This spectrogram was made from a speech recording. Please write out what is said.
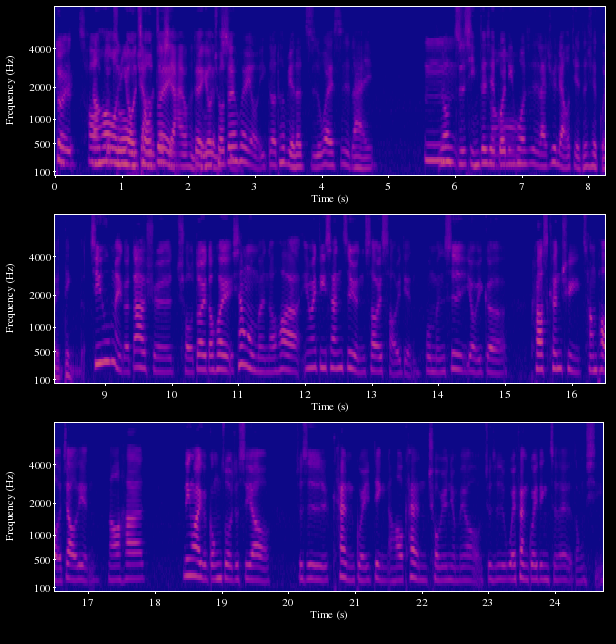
对，超然后有球队还有很多对有球队会有一个特别的职位是来嗯用执行这些规定，哦或是来去了解这些规定的。几乎每个大学球队都会，像我们的话，因为第三资源稍微少一点，我们是有一个 cross country 长跑的教练，然后他另外一个工作就是要就是看规定，然后看球员有没有就是违反规定之类的东西，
